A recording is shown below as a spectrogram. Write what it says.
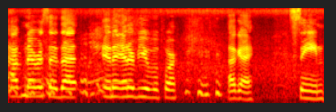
I've never said that in an interview before. Okay, scene.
